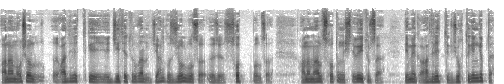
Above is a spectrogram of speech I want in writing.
Анан ошол адилеттикке жете турган жалгыз жол болсо өзү сот болсо анан ал сотуң иштебей турса демек адилеттик жок деген кеп да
